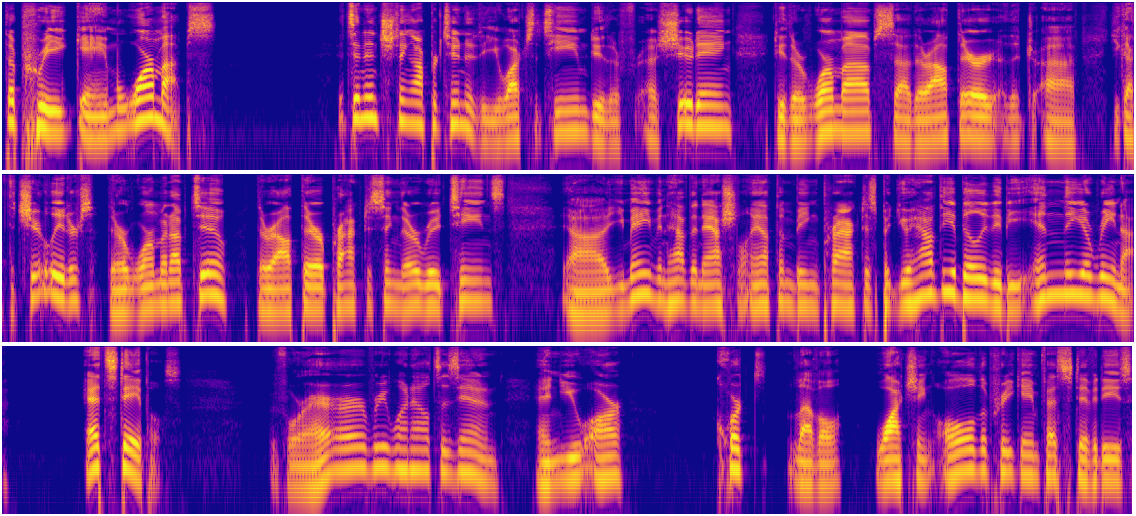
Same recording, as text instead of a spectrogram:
the pregame warm ups. It's an interesting opportunity. You watch the team do their uh, shooting, do their warm ups. Uh, they're out there. Uh, you got the cheerleaders. They're warming up too. They're out there practicing their routines. Uh, you may even have the national anthem being practiced, but you have the ability to be in the arena at Staples before everyone else is in and you are court level watching all the pregame festivities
